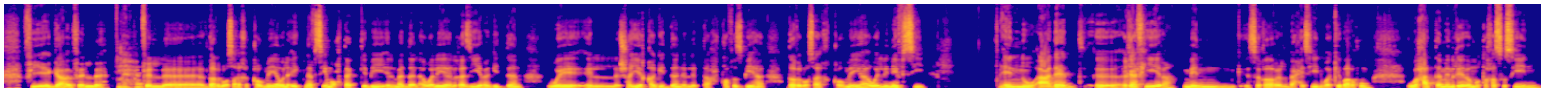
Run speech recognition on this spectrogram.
في الجا... في ال... في ال... دار الوثائق القومية ولقيت نفسي محتك بالمادة الأولية الغزيرة جدا والشيقة جدا اللي بتحتفظ بيها دار الوثائق القومية واللي نفسي إنه أعداد غفيرة من صغار الباحثين وكبارهم وحتى من غير المتخصصين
